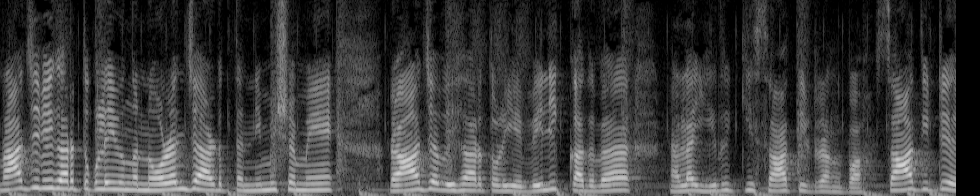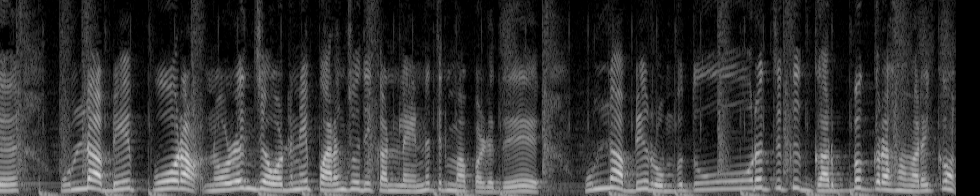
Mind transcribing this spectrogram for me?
ராஜவிகாரத்துக்குள்ளே இவங்க நுழைஞ்ச அடுத்த நிமிஷமே ராஜவிகாரத்துடைய வெளிக்கதவை நல்லா இறுக்கி சாத்திடுறாங்கப்பா. சாத்திட்டு உள்ளே அப்படியே போகிறான் நுழைஞ்ச உடனே பரஞ்சோதி கண்ணில் என்ன தெரியுமா படுது? உள்ளே அப்படியே ரொம்ப தூரத்துக்கு கர்ப்ப கிரகம் வரைக்கும்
